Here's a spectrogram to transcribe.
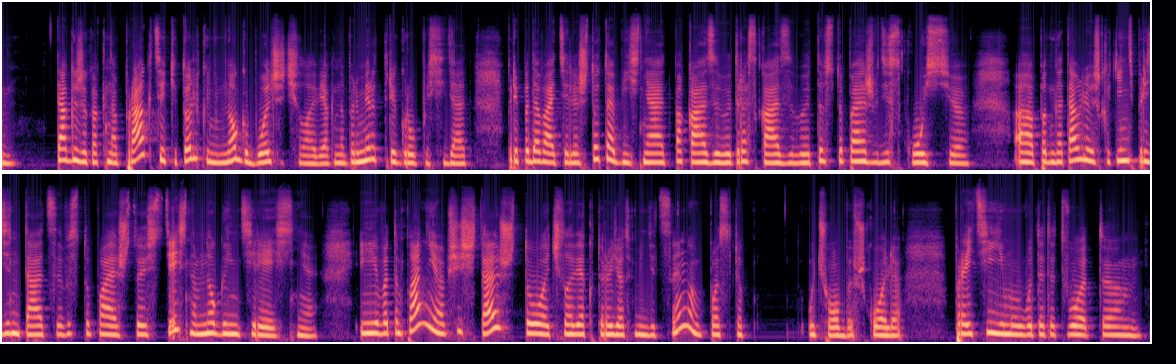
так же, как на практике, только немного больше человек. Например, три группы сидят. Преподаватели что-то объясняют, показывают, рассказывают. Ты вступаешь в дискуссию, а, подготавливаешь какие-нибудь презентации, выступаешь. То есть здесь намного интереснее. И в этом плане я вообще считаю, что человек, который идет в медицину после учебы в школе, пройти ему вот этот вот эм,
